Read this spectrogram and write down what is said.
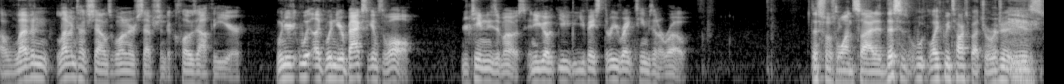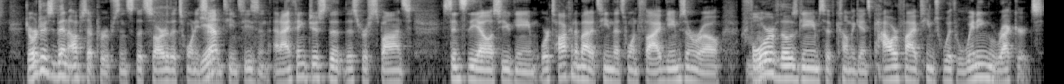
11, 11 touchdowns, one interception to close out the year. When you're like when your back's against the wall, your team needs it most, and you go you, you face three ranked teams in a row. This was one sided. This is like we talked about. Georgia is Georgia has been upset proof since the start of the 2017 season, and I think just the, this response since the LSU game, we're talking about a team that's won five games in a row. Mhm. 4 of those games have come against Power Five teams with winning records.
